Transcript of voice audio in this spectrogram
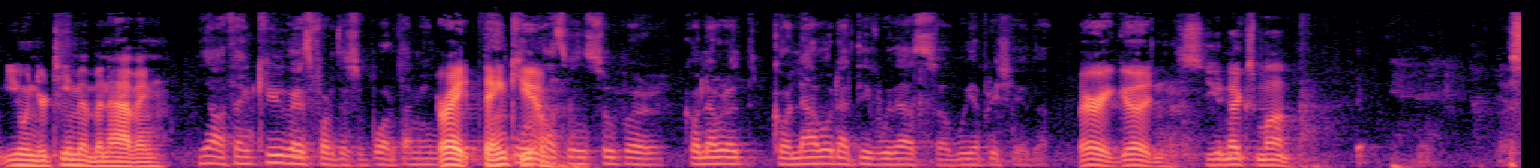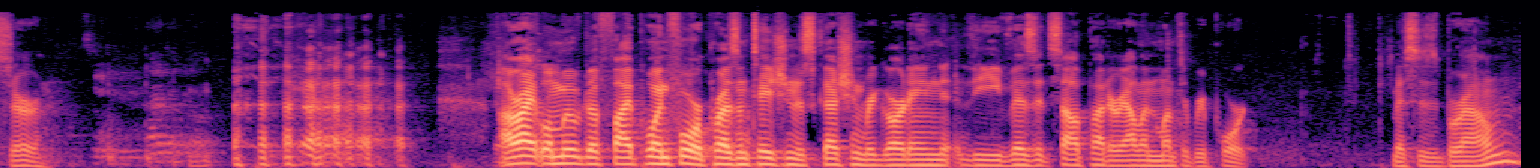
you and your team have been having. Yeah, thank you guys for the support. I mean, Great, thank the team you. has been super collaborat- collaborative with us, so we appreciate that. Very good. See you next month. Yes, sir. All right, we'll move to 5.4, presentation discussion regarding the Visit South Padre Island monthly report. Mrs. Brown?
